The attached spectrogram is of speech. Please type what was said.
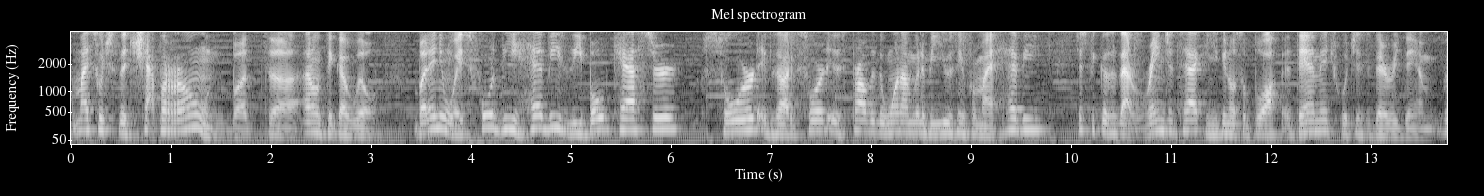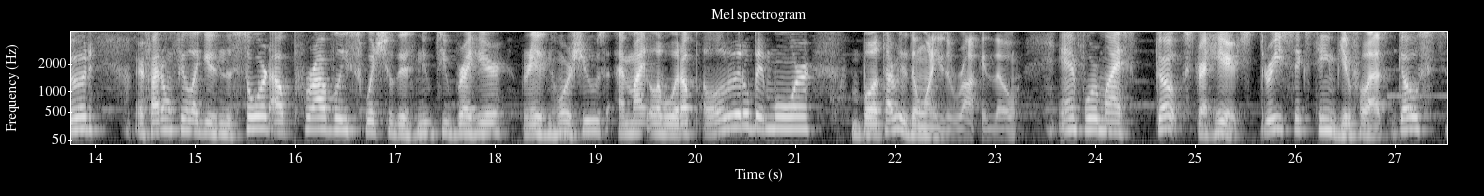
I might switch to the Chaperone, but uh, I don't think I will. But anyways, for the heavies, the Boltcaster sword, exotic sword, is probably the one I'm going to be using for my heavy just because of that range attack and you can also block the damage which is very damn good. If I don't feel like using the sword, I'll probably switch to this noob tube right here, grenades and horseshoes. I might level it up a little bit more, but I really don't want to use a rocket though. And for my ghost right here, it's 316, beautiful ass ghost,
